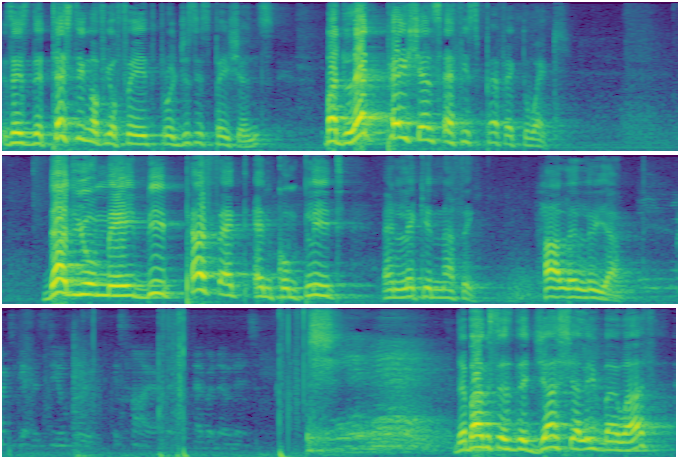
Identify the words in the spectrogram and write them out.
it says, the testing of your faith produces patience, but let patience have its perfect work, that you may be perfect and complete and lacking nothing. Hallelujah. The Bible says the just shall live by what?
